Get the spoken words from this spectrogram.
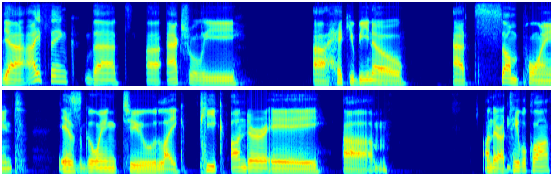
Yeah, I think that uh, actually uh, Hecubino at some point is going to like peek under a um under a tablecloth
